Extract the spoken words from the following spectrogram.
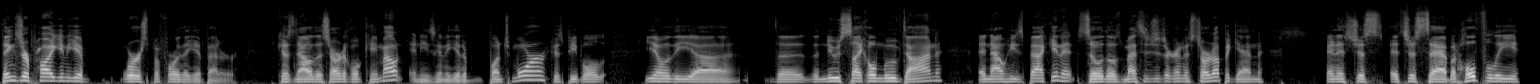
things are probably going to get worse before they get better because now this article came out and he's going to get a bunch more because people, you know, the uh, the the news cycle moved on and now he's back in it, so those messages are going to start up again, and it's just it's just sad. But hopefully,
